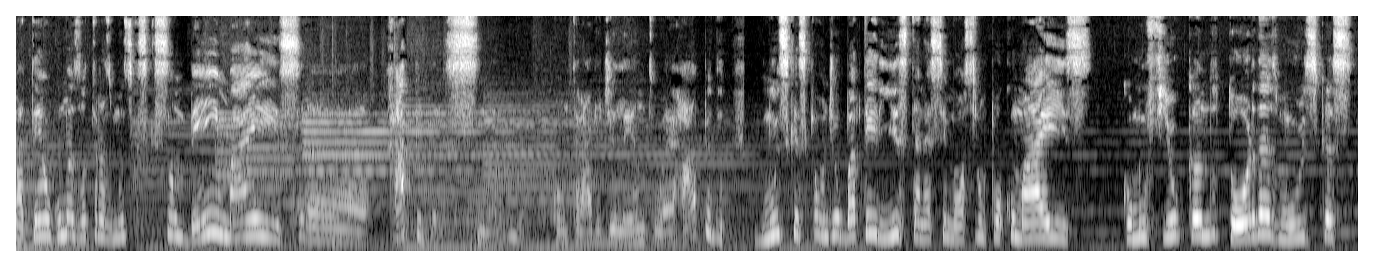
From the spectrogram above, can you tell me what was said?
Mas tem algumas outras músicas que são bem mais uh, rápidas, né? contrário de lento é rápido. Músicas onde o baterista né, se mostra um pouco mais como o fio condutor das músicas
